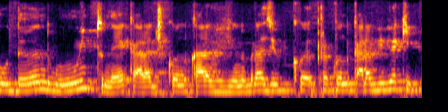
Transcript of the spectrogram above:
mudando muito, né, cara, de quando o cara vivia no Brasil para quando o cara vive aqui.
